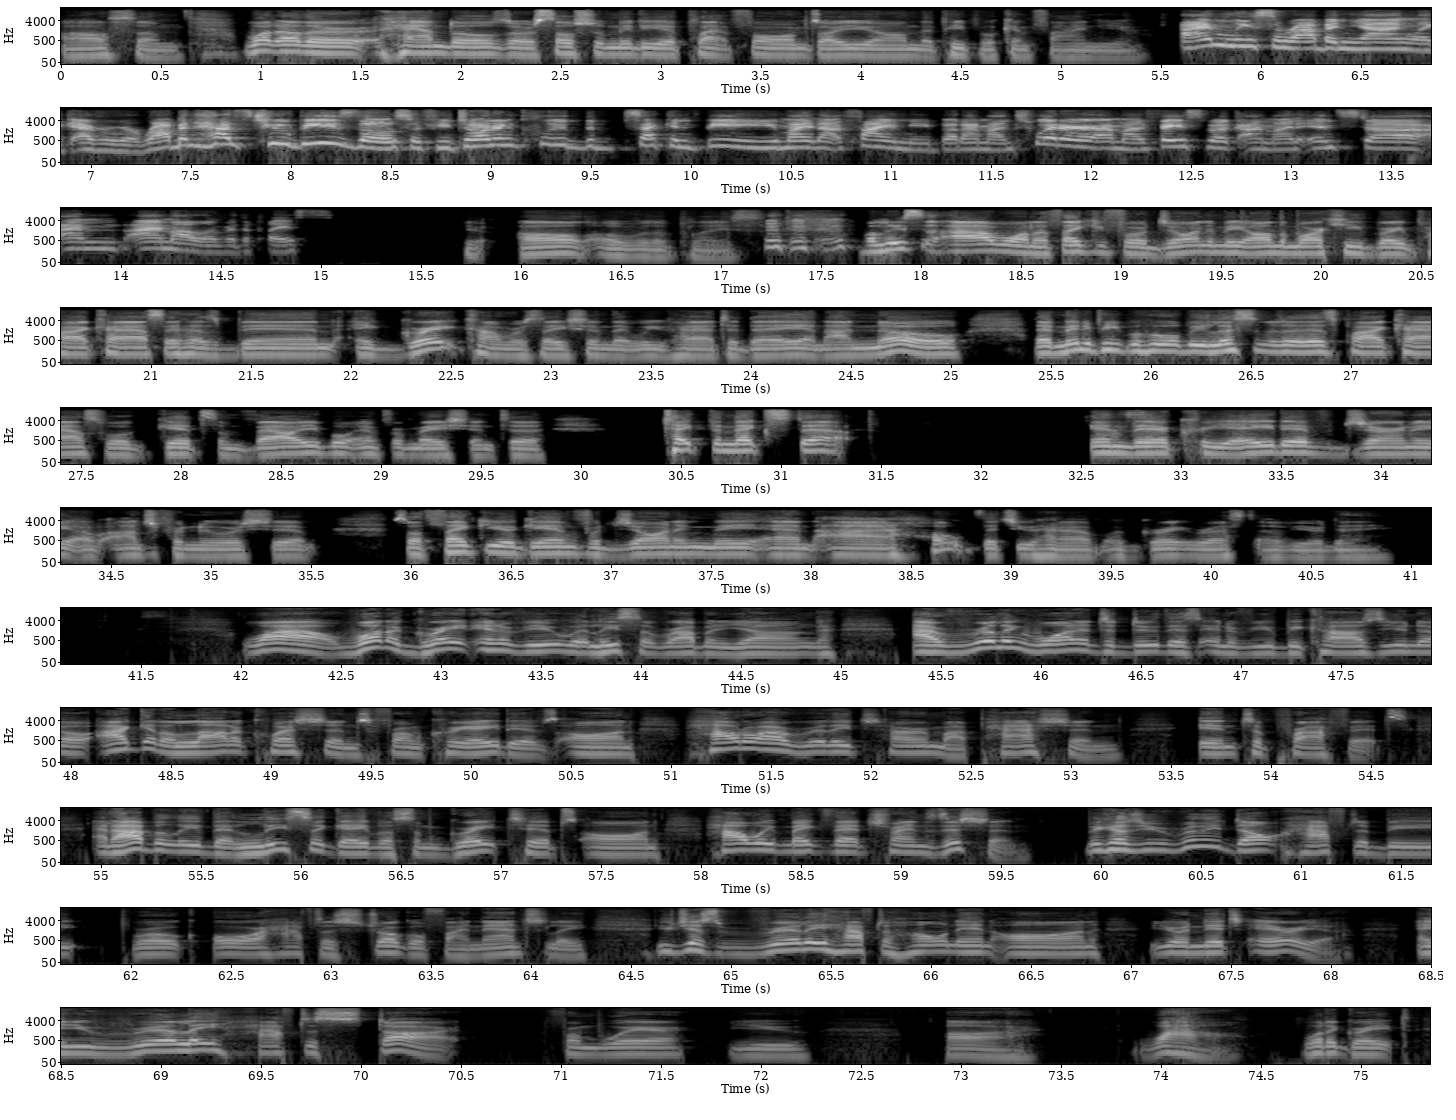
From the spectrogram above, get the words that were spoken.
Awesome. What other handles or social media platforms are you on that people can find you? I'm Lisa Robbin Young, like everywhere. Robbin has two B's though, so if you don't include the second B, you might not find me. But I'm on Twitter, I'm on Facebook, I'm on Insta, I'm I'm all over the place. You're all over the place. well, Lisa, I want to thank you for joining me on the Markeith Braden podcast. It has been a great conversation that we've had today. And I know that many people who will be listening to this podcast will get some valuable information to take the next step in awesome. their creative journey of entrepreneurship. So thank you again for joining me. And I hope that you have a great rest of your day. Wow, what a great interview with Lisa Robbin Young. I really wanted to do this interview because, you know, I get a lot of questions from creatives on how do I really turn my passion into profits. And I believe that Lisa gave us some great tips on how we make that transition because you really don't have to be broke or have to struggle financially. You just really have to hone in on your niche area and you really have to start from where you are. Wow. What a great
